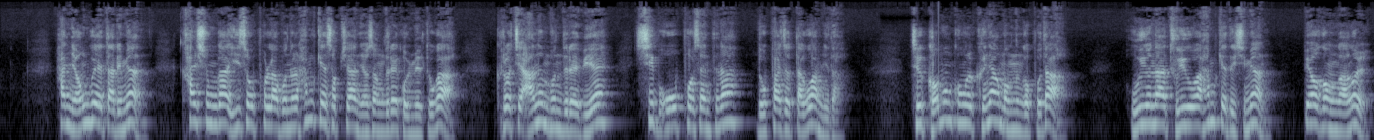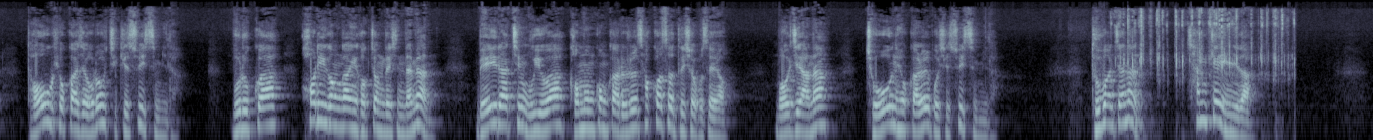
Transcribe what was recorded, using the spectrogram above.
한 연구에 따르면 칼슘과 이소폴라본을 함께 섭취한 여성들의 골밀도가 그렇지 않은 분들에 비해 15%나 높아졌다고 합니다. 즉, 검은 콩을 그냥 먹는 것보다 우유나 두유와 함께 드시면 뼈 건강을 더욱 효과적으로 지킬 수 있습니다. 무릎과 허리 건강이 걱정되신다면 매일 아침 우유와 검은 콩가루를 섞어서 드셔보세요. 머지않아 좋은 효과를 보실 수 있습니다. 두 번째는 참깨입니다.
